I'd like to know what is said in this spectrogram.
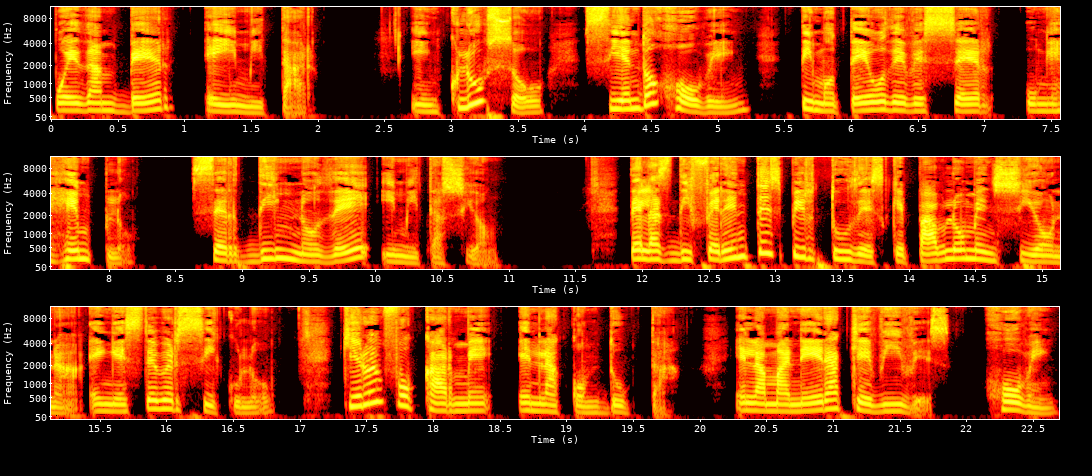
puedan ver e imitar. Incluso siendo joven, Timoteo debe ser un ejemplo ser digno de imitación. De las diferentes virtudes que Pablo menciona en este versículo, quiero enfocarme en la conducta, en la manera que vives. Joven,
